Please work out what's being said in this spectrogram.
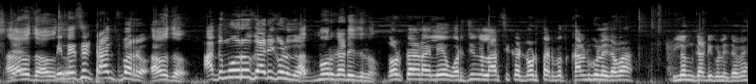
ಅಷ್ಟೇ. ಹೌದು, ಹೌದು. ಟ್ರಾನ್ಸ್ಫರ್ ಹೌದು. ಹದಿಮೂರು ಗಾಡಿಗಳು ಹದಿಮೂರು ಗಾಡಿ ಇದನ್ನು ನೋಡ್ಕೊಳ್ಳೋಣ ಇಲ್ಲಿ ಒರಿಜಿನಲ್ ಆರ್ ಸಿ ಕಾರ್ಡ್ ನೋಡ್ತಾ ಇರ್ಬೋದು. ಕಾರ್ಡ್ಗಳಿದಾವೆ ಇಲ್ಲೊಂದು ಗಾಡಿಗಳಿದಾವೆ.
